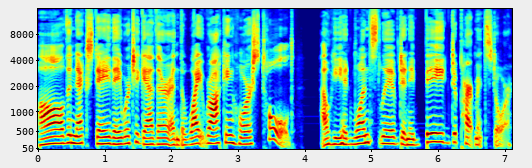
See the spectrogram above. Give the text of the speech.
All the next day they were together, and the white rocking horse told how he had once lived in a big department store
